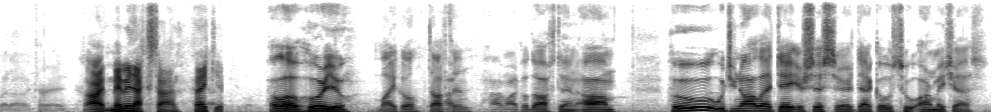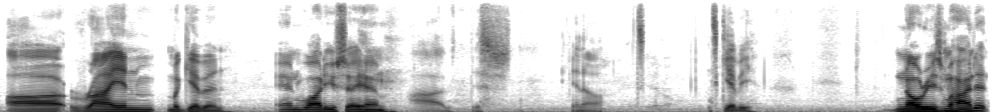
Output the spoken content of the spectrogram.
but uh, it's all right. All right, maybe next time. Thank you. Hello, who are you? Michael Dofton. Hi, Michael Dofton. Um, who would you not let date your sister that goes to RMHS? Uh, Ryan McGibbon. And why do you say him? Uh, just, you know, it's, it's Gibby. No reason behind it?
